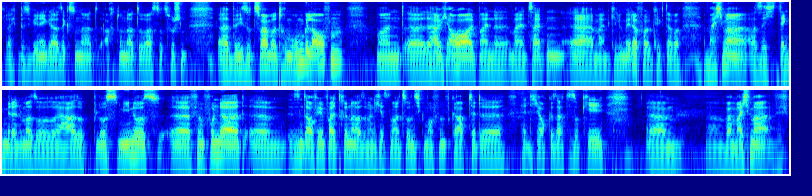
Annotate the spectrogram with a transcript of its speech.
vielleicht ein bisschen weniger, 600, 800 sowas dazwischen, äh, bin ich so zweimal drum rumgelaufen und äh, da habe ich auch halt meine, meine Zeiten, äh, meinen Kilometer voll gekriegt, aber manchmal, also ich denke mir dann immer so, so, ja, so plus, minus 500 äh, ähm, sind da auf jeden Fall drin, also wenn ich jetzt 29,5 gehabt hätte, hätte ich auch gesagt, ist okay, ähm, ähm weil manchmal, ich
